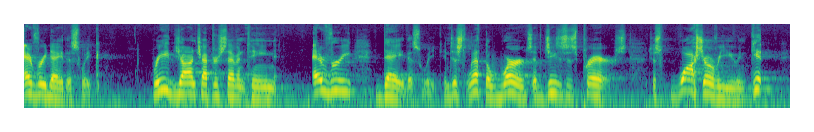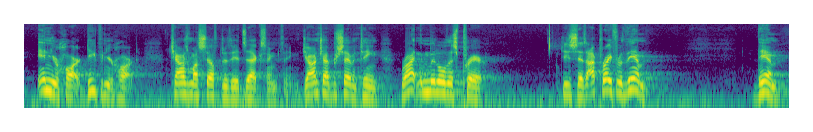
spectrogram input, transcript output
every day this week. Read John chapter 17 every day this week and just let the words of Jesus' prayers just wash over you and get in your heart, deep in your heart. Challenge myself to do the exact same thing. John chapter 17, right in the middle of this prayer, Jesus says, I pray for them, them,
